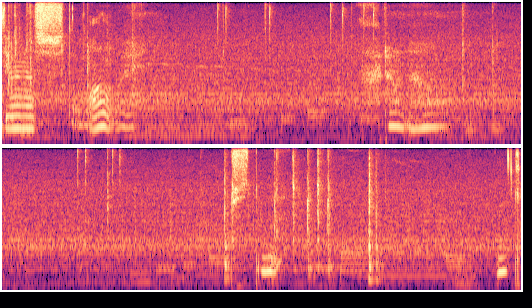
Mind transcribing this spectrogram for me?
Doing this the long way? I don't know. Just do it. Okay.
